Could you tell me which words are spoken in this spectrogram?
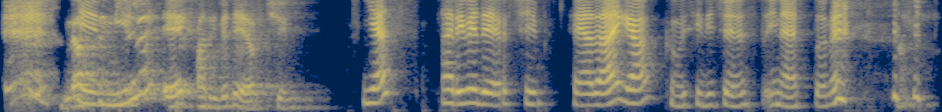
Grazie Niente. mille e arrivederci. Yes, arrivederci. Head aiga, come si dice in estone.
